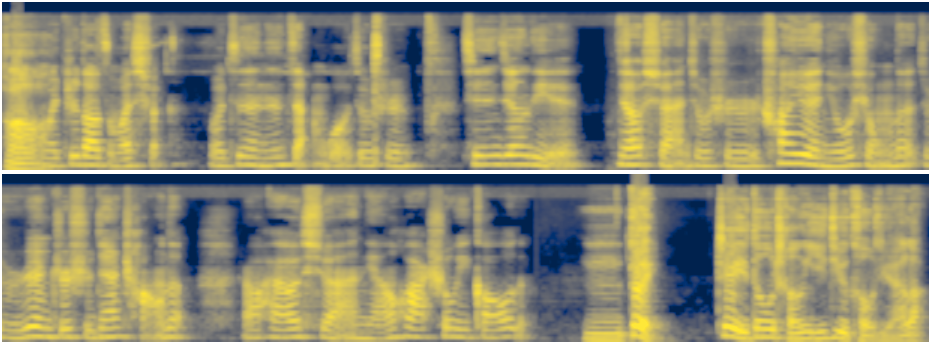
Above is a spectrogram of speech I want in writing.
啊，我知道怎么选。我记得您讲过，就是基金经理要选就是穿越牛熊的，就是任职时间长的，然后还要选年化收益高的。嗯，对，这都成一句口诀了。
